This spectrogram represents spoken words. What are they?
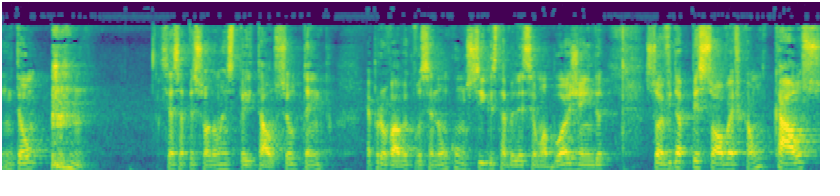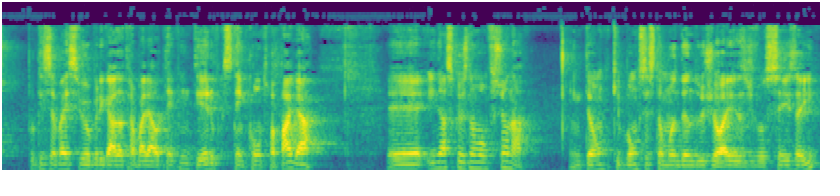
Então, se essa pessoa não respeitar o seu tempo, é provável que você não consiga estabelecer uma boa agenda, sua vida pessoal vai ficar um caos porque você vai se ver obrigado a trabalhar o tempo inteiro, porque você tem conta para pagar, é, e as coisas não vão funcionar. Então, que bom que vocês estão mandando joias de vocês aí,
